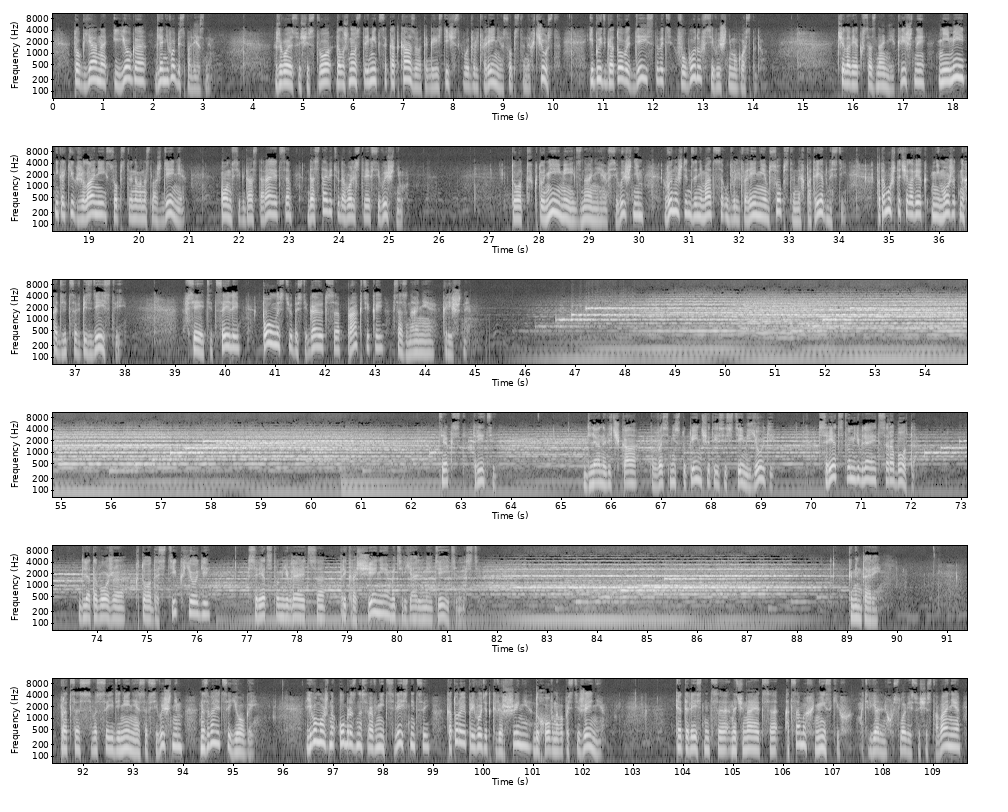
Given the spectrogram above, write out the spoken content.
то гьяна и йога для него бесполезны. Живое существо должно стремиться к отказу от эгоистического удовлетворения собственных чувств и быть готово действовать в угоду Всевышнему Господу. Человек в сознании Кришны – не имеет никаких желаний собственного наслаждения. Он всегда старается доставить удовольствие Всевышнему. Тот, кто не имеет знания о Всевышнем, вынужден заниматься удовлетворением собственных потребностей, потому что человек не может находиться в бездействии. Все эти цели полностью достигаются практикой сознания Кришны. Текст третий. Для новичка в восьмиступенчатой системе йоги средством является работа. Для того же, кто достиг йоги, средством является прекращение материальной деятельности. Комментарий. Процесс воссоединения со Всевышним называется йогой. Его можно образно сравнить с лестницей, которая приводит к вершине духовного постижения. Эта лестница начинается от самых низких материальных условий существования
